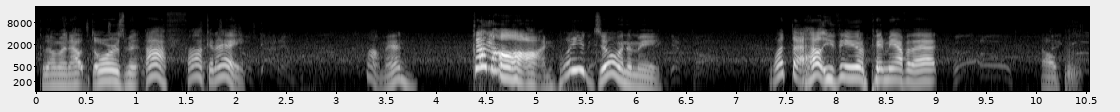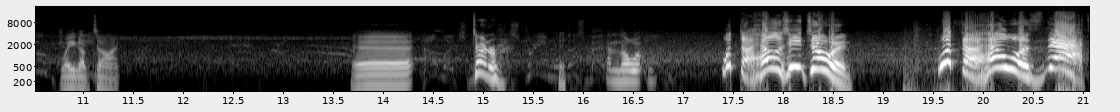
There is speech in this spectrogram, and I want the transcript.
Because I'm an outdoorsman. Ah, fucking A. Come on, man. Come on! What are you doing to me? What the hell? You think you're going to pin me off of that? Oh, pff, wake up taunt. Uh, turn around. I don't know what, what the hell is he doing? What the hell was that?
